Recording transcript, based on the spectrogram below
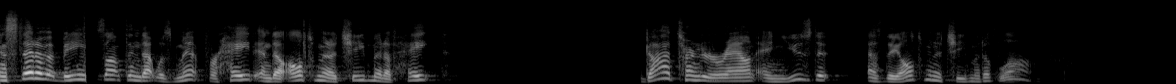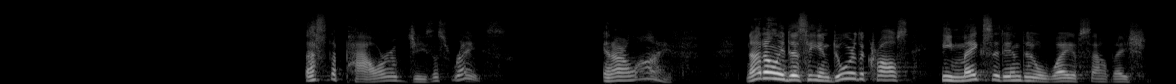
Instead of it being something that was meant for hate and the ultimate achievement of hate, God turned it around and used it as the ultimate achievement of love. That's the power of Jesus' race in our life. Not only does he endure the cross, he makes it into a way of salvation.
